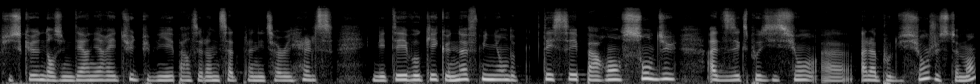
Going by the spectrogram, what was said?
puisque dans une dernière étude publiée par The Lancet Planetary Health, il était évoqué que 9 millions de décès par an sont dus à des expositions à, à la pollution, justement.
